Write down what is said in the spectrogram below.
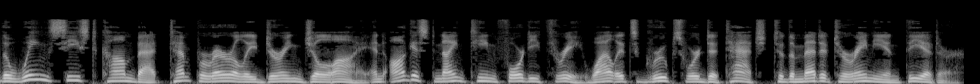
The wing ceased combat temporarily during July and August 1943 while its groups were detached to the Mediterranean theatre.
